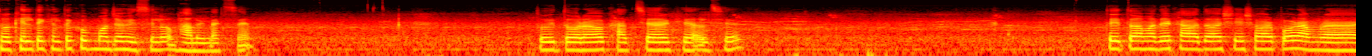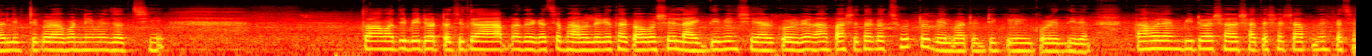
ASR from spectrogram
তো খেলতে খেলতে খুব মজা হয়েছিল, ভালোই লাগছে। তো তোরাও খাচ্ছে আর খেলছে। তো এই তো আমাদের খাওয়া দাওয়া শেষ হওয়ার পর আমরা লিফটে করে আবার নেমে যাচ্ছি। তো আমাদের ভিডিওটা যদি আপনাদের কাছে ভালো লেগে থাকে, অবশ্যই লাইক দিবেন, শেয়ার করবেন আর পাশে থাকা ছোট্ট বেল বাটনটি ক্লিক করে দিবেন। তাহলে আমি ভিডিওর সাথে সাথে আপনার কাছে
